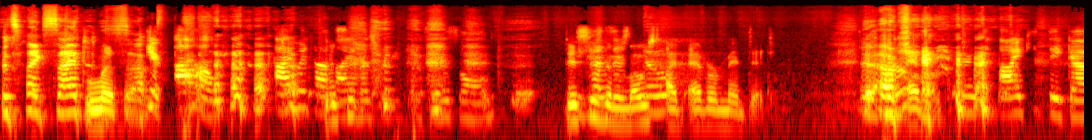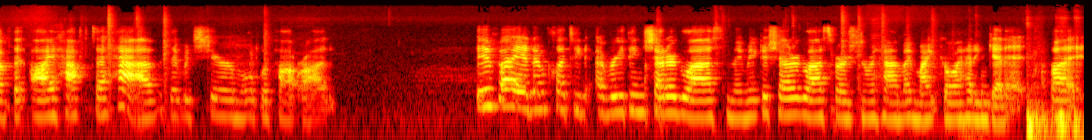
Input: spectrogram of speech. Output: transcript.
it's like side. Listen, Here, oh, I would not buy much repaint for this mold. This is the most no, I've ever meant it. okay. no that I can think of that I have to have that would share a mold with Hot Rod if I end up collecting everything Shattered Glass and they make a Shattered Glass version of him, I might go ahead and get it. But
